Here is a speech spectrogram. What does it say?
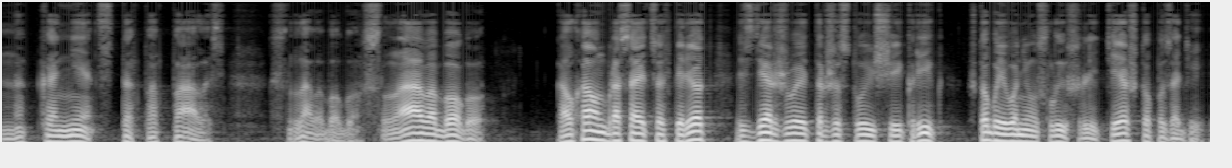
Наконец-то попалась! Слава богу! Слава богу! Колхаун бросается вперед, сдерживает торжествующий крик, чтобы его не услышали те, что позади.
